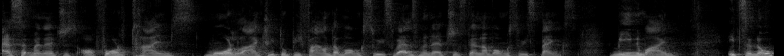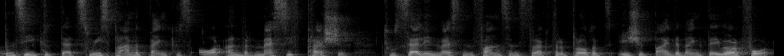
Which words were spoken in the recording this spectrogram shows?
asset managers are four times more likely to be found among Swiss wealth managers than among Swiss banks. Meanwhile, it's an open secret that Swiss private bankers are under massive pressure to sell investment funds and structured products issued by the bank they work for.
